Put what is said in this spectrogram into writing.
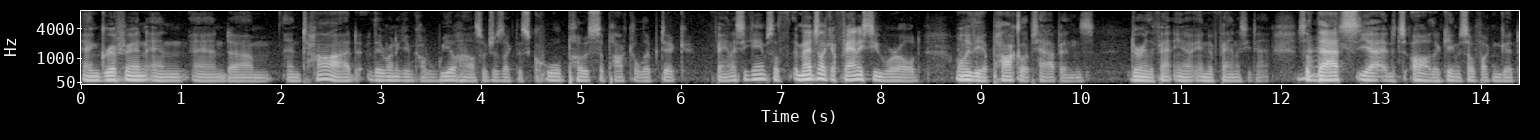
and Griffin and and um, and Todd, they run a game called Wheelhouse, which is like this cool post-apocalyptic fantasy game. So th- imagine like a fantasy world, only the apocalypse happens during the fan, you know in the fantasy time. So that's yeah, and it's oh, their game is so fucking good.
